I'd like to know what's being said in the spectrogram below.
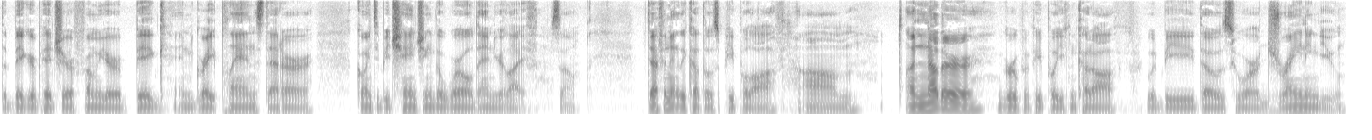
the bigger picture, from your big and great plans that are going to be changing the world and your life. So definitely cut those people off. Um, another group of people you can cut off would be those who are draining you.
